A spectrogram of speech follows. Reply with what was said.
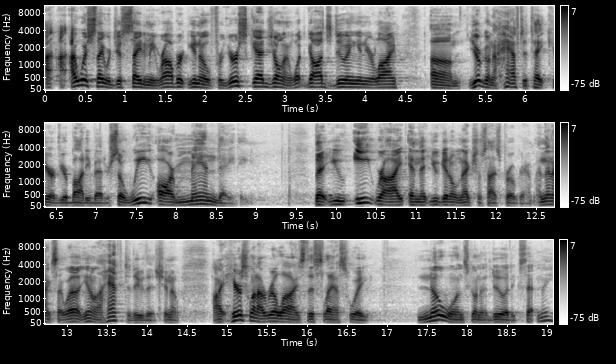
I, I wish they would just say to me, Robert, you know, for your schedule and what God's doing in your life, um, you're going to have to take care of your body better. So we are mandating that you eat right and that you get on an exercise program. And then I say, well, you know, I have to do this, you know. All right, here's what I realized this last week no one's going to do it except me.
